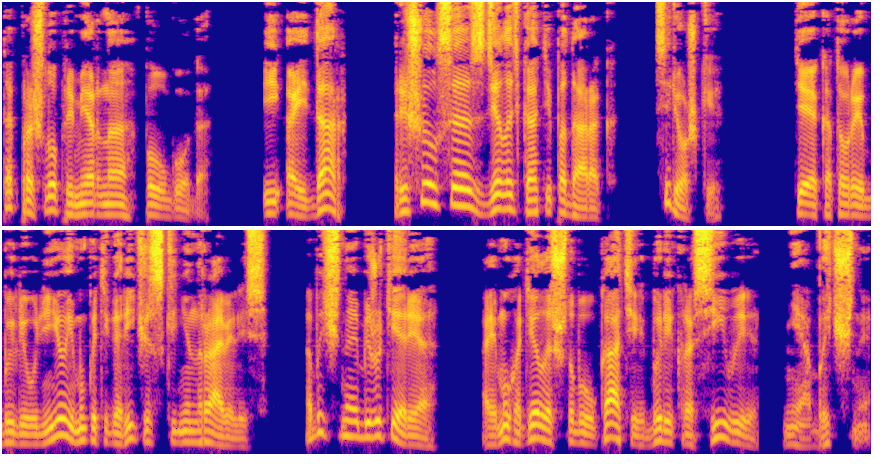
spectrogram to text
Так прошло примерно полгода. И Айдар решился сделать Кате подарок — сережки. Те, которые были у нее, ему категорически не нравились. Обычная бижутерия, а ему хотелось, чтобы у Кати были красивые, необычные.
